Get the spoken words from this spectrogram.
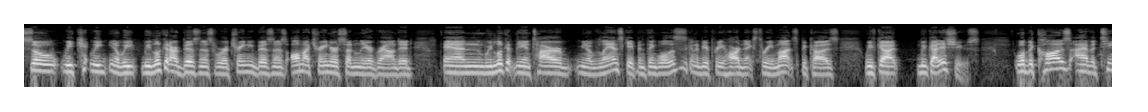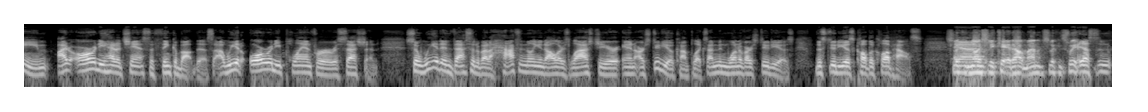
So we we you know we we look at our business. We're a training business. All my trainers suddenly are grounded, and we look at the entire you know landscape and think, well, this is going to be a pretty hard next three months because we've got we've got issues. Well, because I have a team, I'd already had a chance to think about this. We had already planned for a recession. So we had invested about a half a million dollars last year in our studio complex. I'm in one of our studios. The studio is called the Clubhouse. It's looking And- nicely kitted out, man. It's looking sweet. Yes, and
